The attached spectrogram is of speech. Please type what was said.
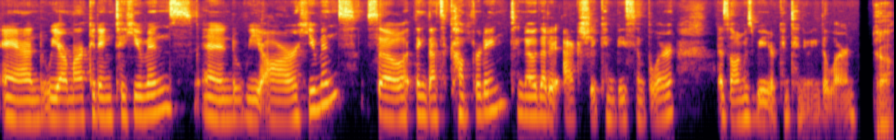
And we are marketing to humans and we are humans. So I think that's comforting to know that it actually can be simpler as long as we are continuing to learn. Yeah,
